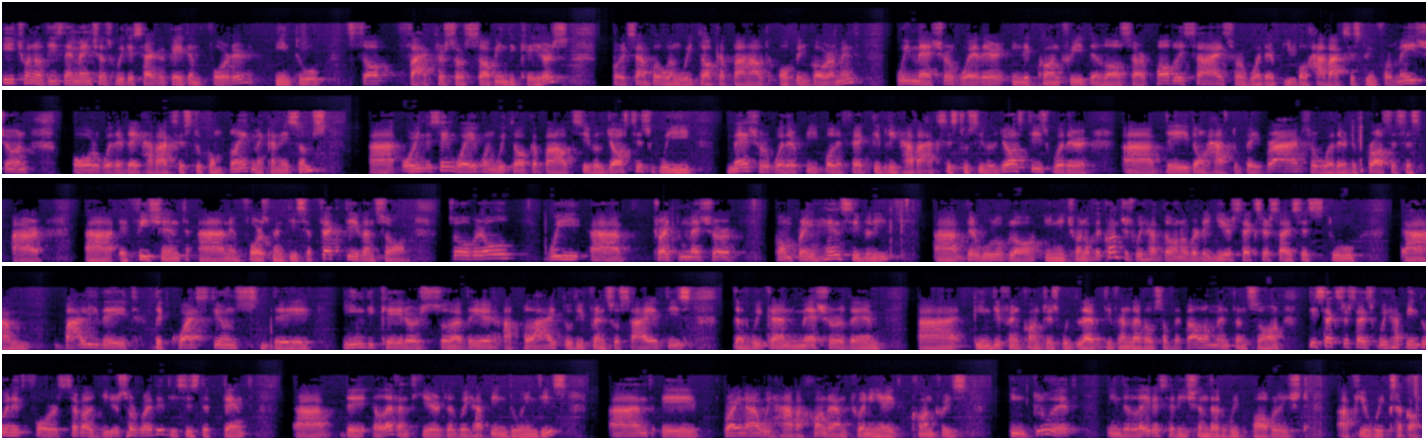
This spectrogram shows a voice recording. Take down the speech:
Each one of these dimensions, we disaggregate them further into sub factors or sub indicators. For example, when we talk about open government, we measure whether in the country the laws are publicized or whether people have access to information or whether they have access to complaint mechanisms. Uh, or in the same way, when we talk about civil justice, we measure whether people effectively have access to civil justice, whether uh, they don't have to pay bribes, or whether the processes are uh, efficient and enforcement is effective, and so on. So overall, we uh, try to measure comprehensively uh, the rule of law in each one of the countries. We have done over the years exercises to um, validate the questions, the indicators so that they apply to different societies, that we can measure them uh, in different countries with le- different levels of development and so on. This exercise, we have been doing it for several years already. This is the 10th, uh, the 11th year that we have been doing this. And uh, right now we have 128 countries included in the latest edition that we published a few weeks ago.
